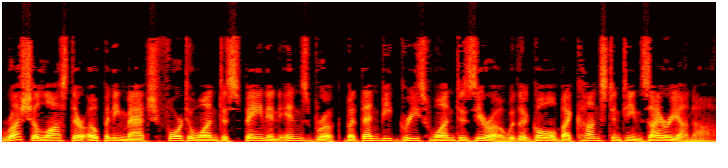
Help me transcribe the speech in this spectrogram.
Russia lost their opening match 4–1 to Spain in Innsbruck but then beat Greece 1–0 with a goal by Konstantin Zyryanov.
